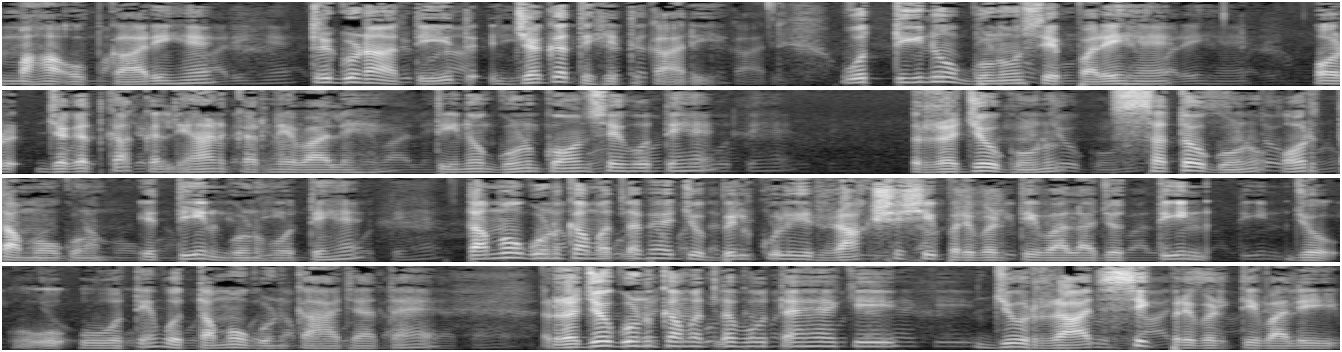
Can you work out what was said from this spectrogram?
महा उपकारी हैं, त्रिगुणातीत जगत हितकारी वो तीनों गुणों से परे हैं और जगत का कल्याण करने वाले हैं। तीनों गुण कौन से होते हैं? रजोगुण, सतोगुण और तमोगुण। ये तीन गुण होते हैं। तमोगुण का मतलब है जो बिल्कुल ही राक्षसी प्रवृत्ति वाला जो तीन जो होते हैं वो तमोगुण कहा जाता है। रजोगुण का मतलब होता है कि जो राजसिक प्रवृत्ति वाली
